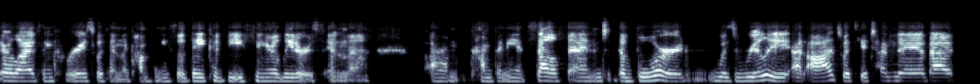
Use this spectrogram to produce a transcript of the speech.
their lives and careers within the company so they could be senior leaders in the um, company itself. And the board was really at odds with Yatunde about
